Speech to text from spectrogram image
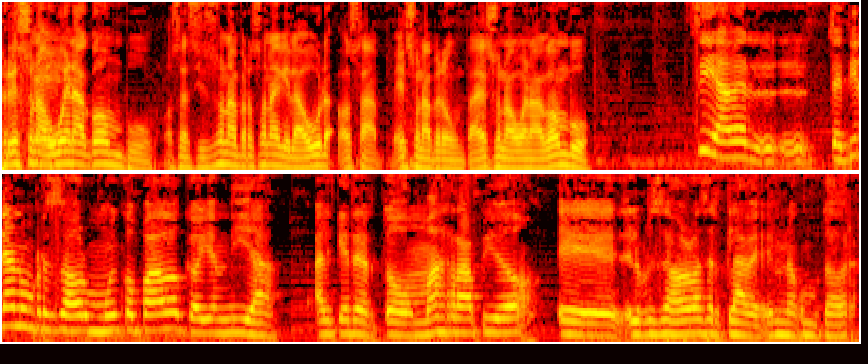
Pero es una Eh, buena compu. O sea, si sos una persona que labura. O sea, es una pregunta. ¿Es una buena compu? Sí, a ver, te tiran un procesador muy copado que hoy en día, al querer todo más rápido, eh, el procesador va a ser clave en una computadora.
